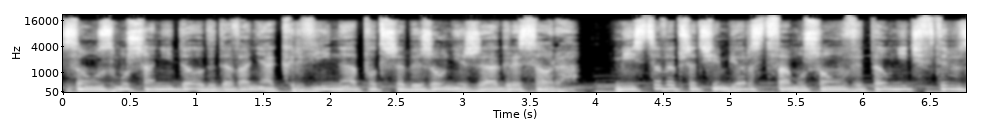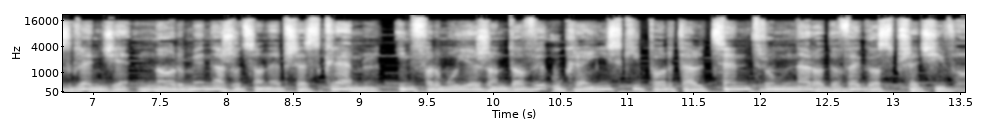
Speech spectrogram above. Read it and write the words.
są zmuszani do oddawania krwi na potrzeby żołnierzy agresora. Miejscowe przedsiębiorstwa muszą wypełnić w tym względzie normy narzucone przez Kreml, informuje rządowy ukraiński portal Centrum Narodowego Sprzeciwu.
